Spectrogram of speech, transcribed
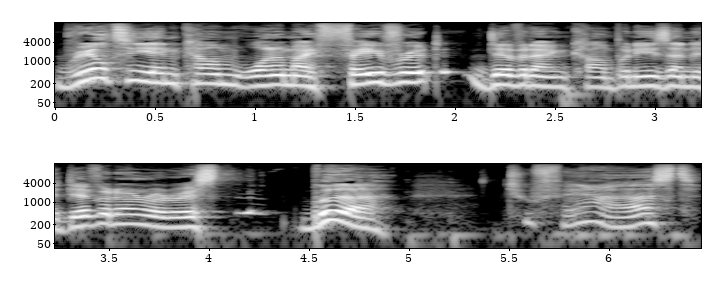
Realty Income, one of my favorite dividend companies, and a dividend risk. Bleh, too fast.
